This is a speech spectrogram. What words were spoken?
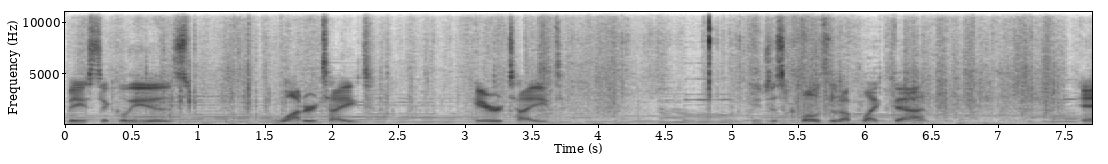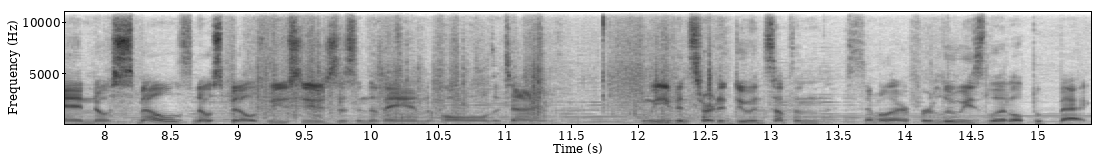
basically is watertight, airtight. You just close it up like that. And no smells, no spills. We used to use this in the van all the time. And we even started doing something similar for Louis' little poop bag.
